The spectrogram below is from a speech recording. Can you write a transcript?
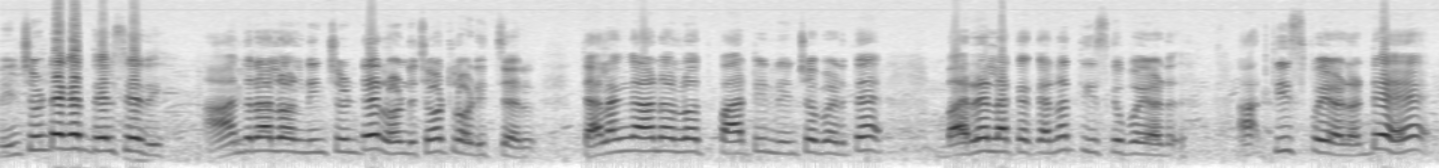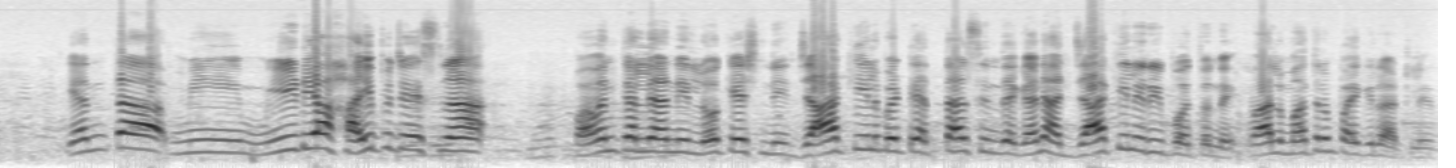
నించుంటే కదా తెలిసేది. ఆంధ్రాలో నించుంటే రెండు చోట్ల ఓడిచ్చారు. తెలంగాణలో పార్టీ నించోబెడితే బర్రె లెక్క కన్నా తీసుకుపోయాడు. తీసిపోయాడు. అంటే ఎంత మీ మీడియా హైప్ చేసినా పవన్ కళ్యాణ్ని లోకేష్ని జాకీలు పెట్టి ఎత్తాల్సిందే కానీ ఆ జాకీలు ఇరిగిపోతున్నాయి. వాళ్ళు మాత్రం పైకి రావట్లేదు.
